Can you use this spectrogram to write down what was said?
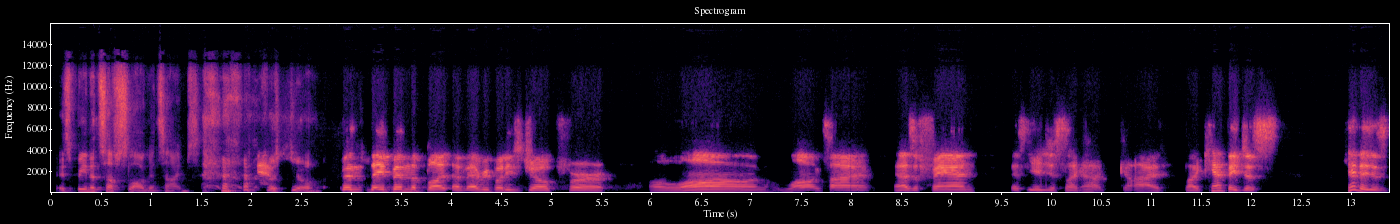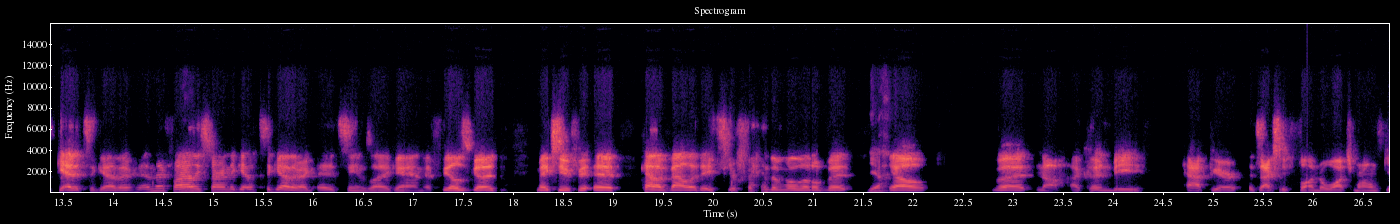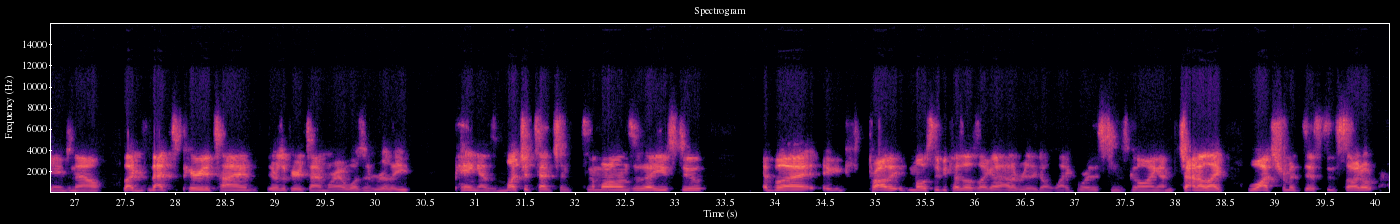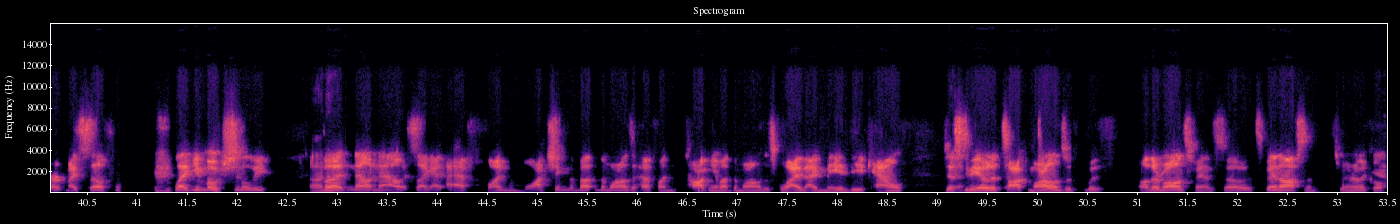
it's been a tough slog at times, for sure. Been, they've been the butt of everybody's joke for a long, long time. And as a fan, you're just like, oh god, like can't they just can't they just get it together? And they're finally yeah. starting to get it together. It seems like, and it feels good. Makes you feel, it kind of validates your fandom a little bit. Yeah. You know, but no, I couldn't be happier. It's actually fun to watch Marlins games now. Like that period of time, there was a period of time where I wasn't really paying as much attention to the Marlins as I used to. But it, probably mostly because I was like, oh, I don't really don't like where this team's going. I'm trying to like watch from a distance so I don't hurt myself like emotionally but no, now it's like I, I, have fun watching about the Marlins. I have fun talking about the Marlins. That's why I made the account just yeah. to be able to talk Marlins with, with other Marlins fans. So it's been awesome. It's been really cool. Yeah.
